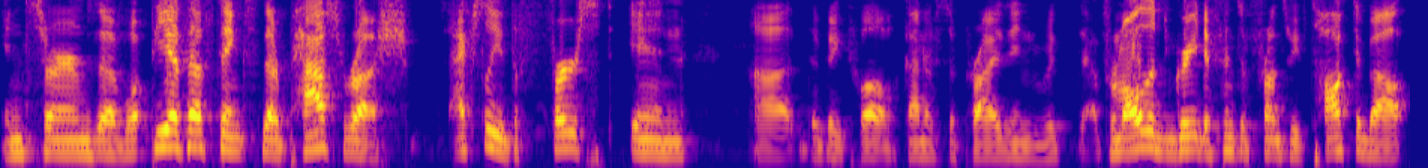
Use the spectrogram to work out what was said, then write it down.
in terms of what PFF thinks their pass rush, it's actually the first in uh, the Big 12. Kind of surprising with from all the great defensive fronts we've talked about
